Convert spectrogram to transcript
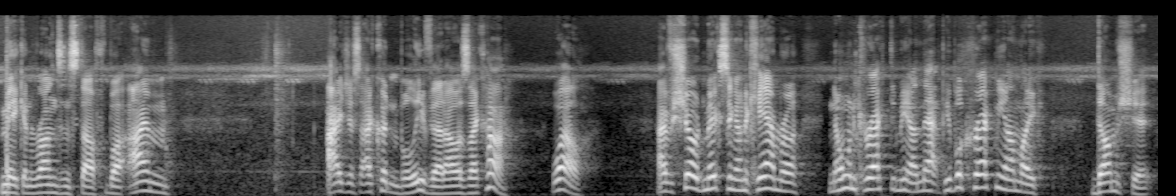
making runs and stuff. But I'm. I just I couldn't believe that. I was like, huh, well. I've showed mixing on a camera. No one corrected me on that. People correct me on like dumb shit.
